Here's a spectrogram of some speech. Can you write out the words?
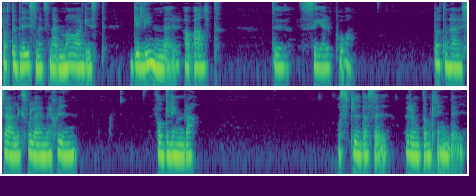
Låt det bli som ett sånt här magiskt glimmer av allt du ser på. Låt den här kärleksfulla energin få glimra och sprida sig runt omkring dig.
